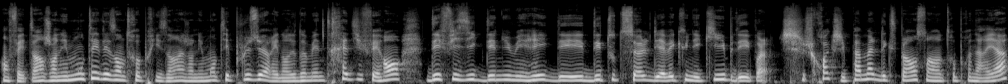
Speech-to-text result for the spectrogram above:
En fait, hein. j'en ai monté des entreprises, hein. j'en ai monté plusieurs et dans des domaines très différents, des physiques, des numériques, des, des toutes seules, des avec une équipe, des voilà. Je crois que j'ai pas mal d'expérience en entrepreneuriat.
